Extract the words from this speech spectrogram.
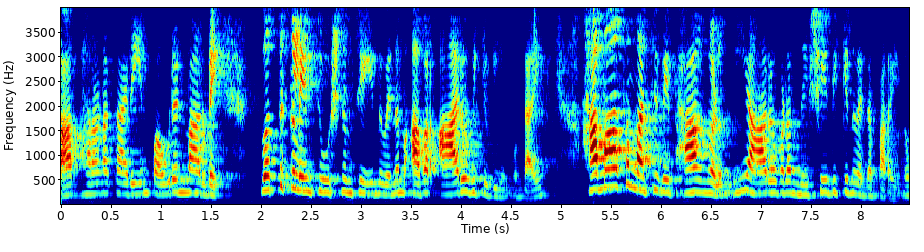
സാധാരണക്കാരെയും പൗരന്മാരുടെ സ്വത്തുക്കളെയും ചൂഷണം ചെയ്യുന്നുവെന്നും അവർ ആരോപിക്കുകയും ഉണ്ടായി. ഹമാസും മറ്റ് വിഭാഗങ്ങളും ഈ ആരോപണം നിഷേധിക്കുന്നുവെന്നും പറയുന്നു.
